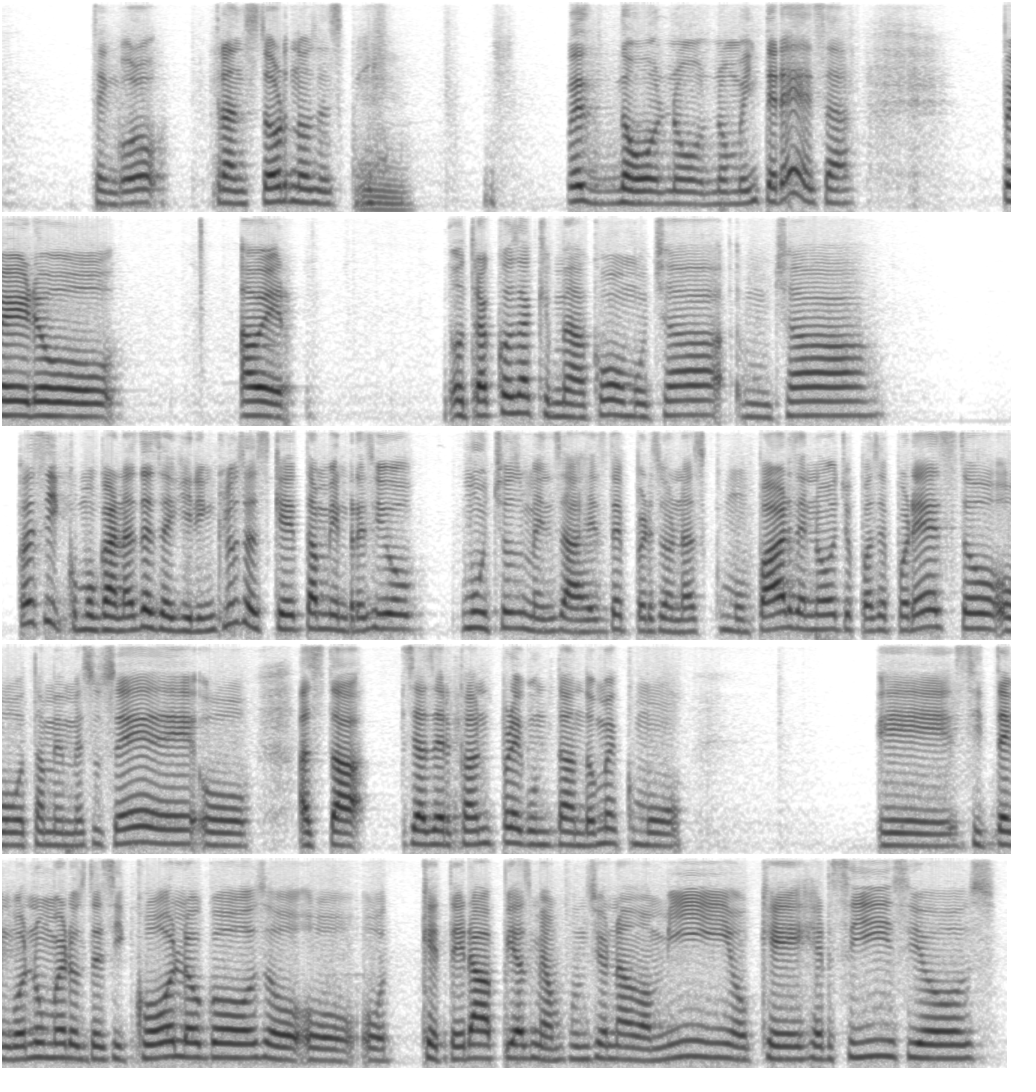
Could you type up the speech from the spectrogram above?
tengo trastornos, es como, mm. pues no, no, no me interesa. Pero, a ver, otra cosa que me da como mucha, mucha, pues sí, como ganas de seguir incluso, es que también recibo muchos mensajes de personas como, parce, no, yo pasé por esto, o también me sucede, o hasta se acercan preguntándome como eh, si tengo números de psicólogos, o, qué terapias me han funcionado a mí, o qué ejercicios,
